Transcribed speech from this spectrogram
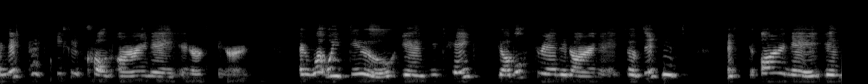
And this technique is called RNA interference. And what we do is you take double-stranded RNA. So this is this RNA is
